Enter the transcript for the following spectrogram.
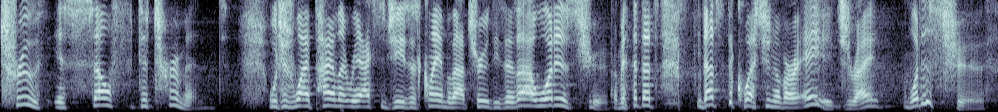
Truth is self determined, which is why Pilate reacts to Jesus' claim about truth. He says, Ah, what is truth? I mean, that's, that's the question of our age, right? What is truth?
